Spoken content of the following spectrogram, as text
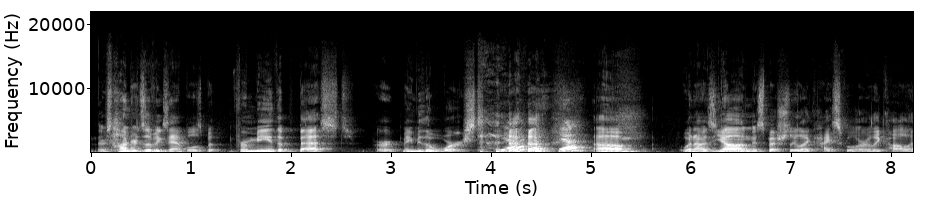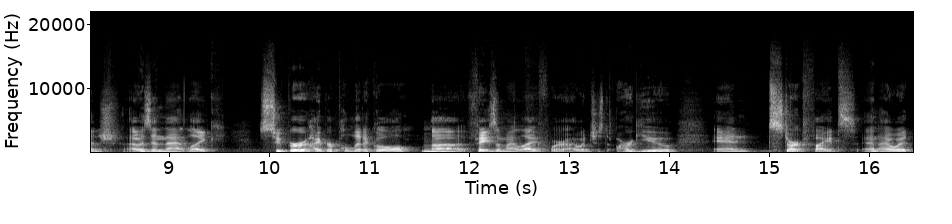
there's hundreds of examples, but for me, the best or maybe the worst. Yeah, yeah. um, when I was young, especially like high school, early college, I was in that like super hyper political mm-hmm. uh, phase of my life where I would just argue and start fights, and I would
